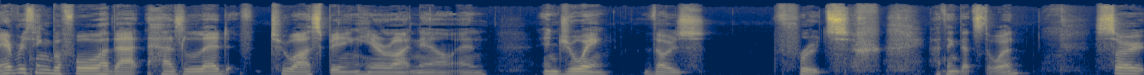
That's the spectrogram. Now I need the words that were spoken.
everything before that has led to us being here right now and enjoying those fruits. I think that's the word. So,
